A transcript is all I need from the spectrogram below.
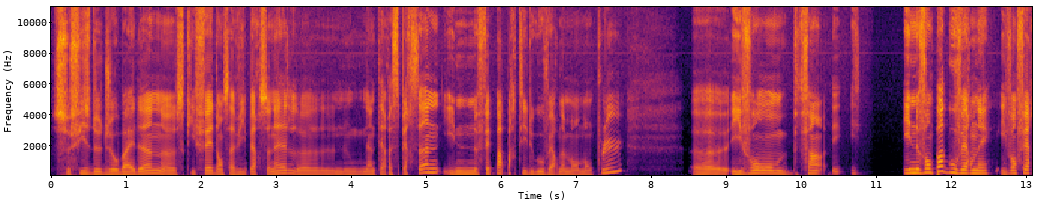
Ce fils de Joe Biden, euh, ce qu'il fait dans sa vie personnelle euh, n'intéresse personne. Il ne fait pas partie du gouvernement non plus. Ils vont, enfin, ils, ne vont pas gouverner. Ils vont faire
